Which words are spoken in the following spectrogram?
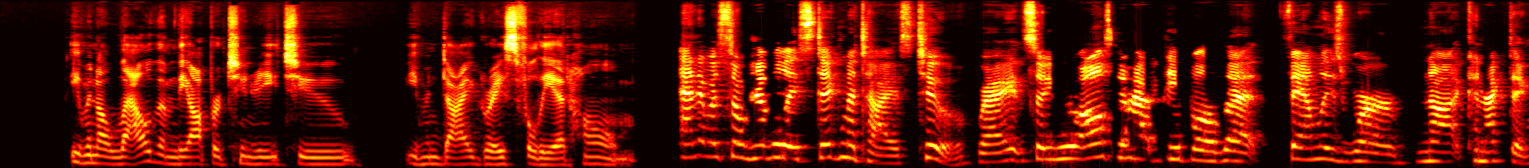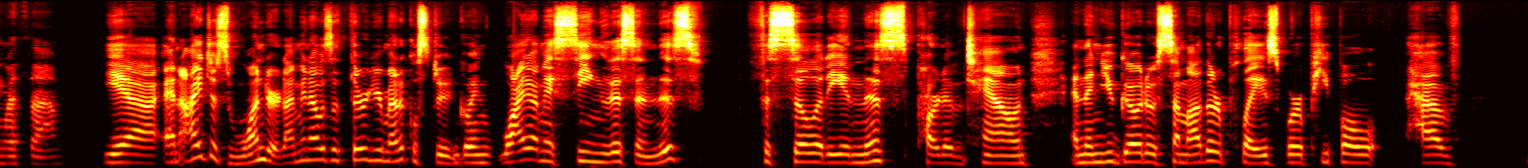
even allow them the opportunity to even die gracefully at home. And it was so heavily stigmatized too, right? So you also had people that families were not connecting with them. Yeah. And I just wondered. I mean, I was a third year medical student going, why am I seeing this in this facility in this part of town? And then you go to some other place where people have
